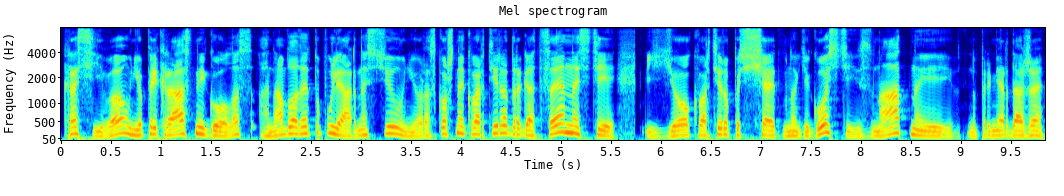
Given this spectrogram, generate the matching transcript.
красива, у нее прекрасный голос, она обладает популярностью, у нее роскошная квартира драгоценностей. Ее квартиру посещают многие гости, и знатные. Например, даже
